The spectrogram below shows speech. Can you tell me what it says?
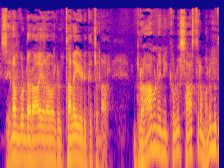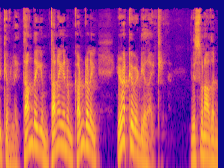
சினம் கொண்ட ராயர் அவர்கள் தலையெடுக்கச் சொன்னார். பிராமணனை கொல்ல சாஸ்திரம் அனுமதிக்கவில்லை. தந்தையும் தனையனும் கண்களை இழக்க வேண்டியதாயிற்று. விஸ்வநாதன்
